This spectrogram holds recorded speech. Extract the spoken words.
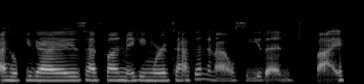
I hope you guys have fun making words happen, and I will see you then. Bye.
